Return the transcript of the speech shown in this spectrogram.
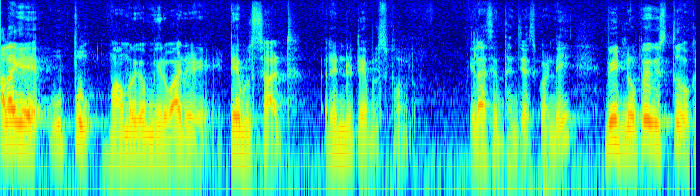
అలాగే ఉప్పు మామూలుగా మీరు వాడే టేబుల్ సాల్ట్ రెండు టేబుల్ స్పూన్లు. ఇలా సిద్ధం చేసుకోండి. వీటిని ఉపయోగిస్తూ ఒక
